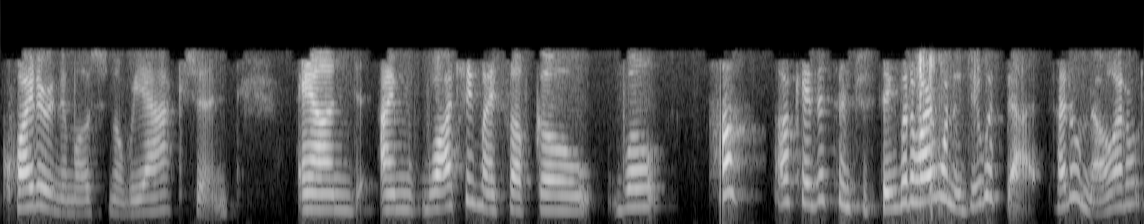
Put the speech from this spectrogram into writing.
quite an emotional reaction. And I'm watching myself go, well, huh, okay, that's interesting. What do I want to do with that? I don't know. I don't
